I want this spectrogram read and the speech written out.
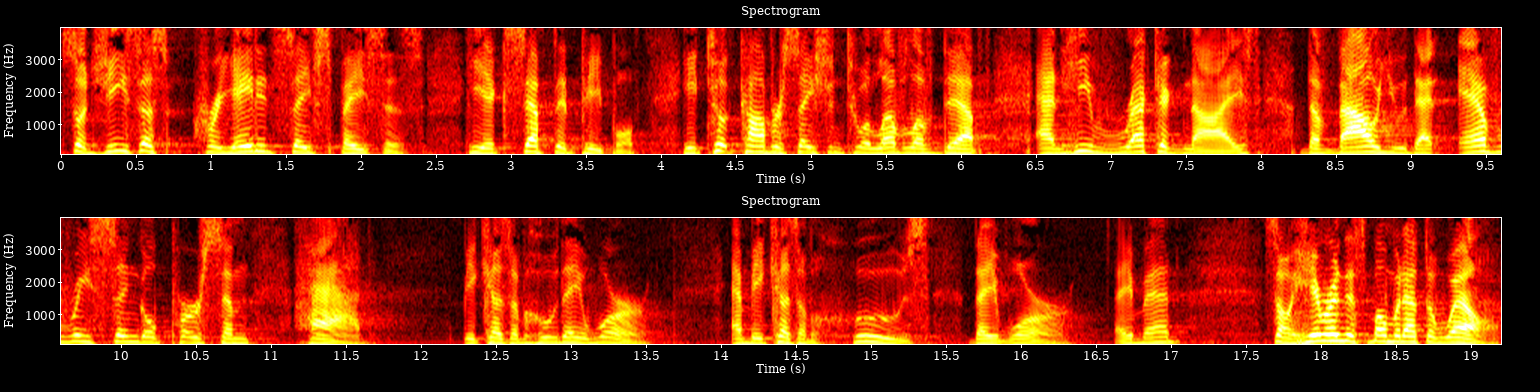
So Jesus created safe spaces. He accepted people. He took conversation to a level of depth and he recognized the value that every single person had because of who they were and because of whose they were. Amen? So, here in this moment at the well,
